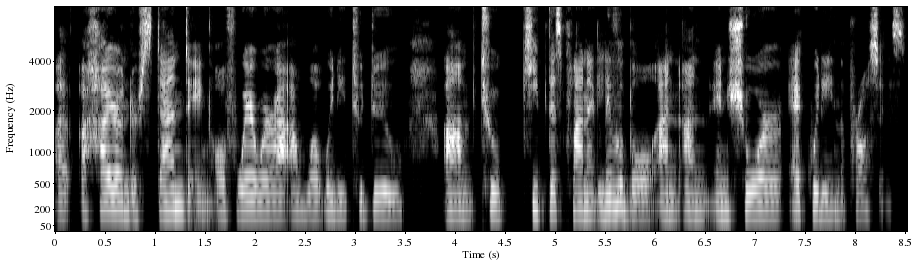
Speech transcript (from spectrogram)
a, higher understanding of where we're at and what we need to do um, to keep this planet livable and, and ensure equity in the process?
